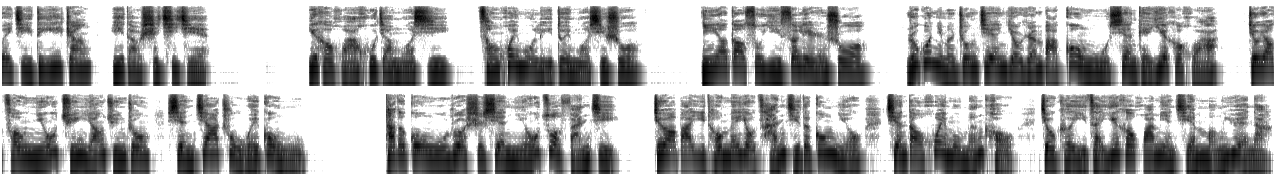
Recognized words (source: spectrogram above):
未记第一章一到十七节，耶和华呼叫摩西，从会幕里对摩西说：“你要告诉以色列人说，如果你们中间有人把供物献给耶和华，就要从牛群羊群中献家畜为供物。他的供物若是献牛做燔祭，就要把一头没有残疾的公牛牵到会幕门口，就可以在耶和华面前蒙悦纳。”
